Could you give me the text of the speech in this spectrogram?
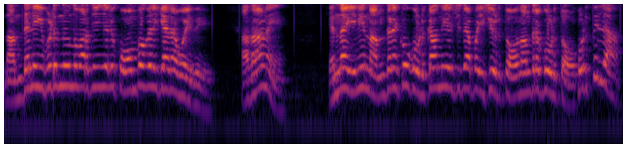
നന്ദനെ ഇവിടുന്ന് എന്ന് പറഞ്ഞു കഴിഞ്ഞാൽ കോംബോ കളിക്കാനാ പോയത്. അതാണ്. എന്നാൽ ഇനി നന്ദനക്ക് കൊടുക്കാന്ന് ചോദിച്ചിട്ട് ആ പൈസ എടുത്തോ? നന്ദനക്ക് കൊടുത്തോ? കൊടുത്തില്ല.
